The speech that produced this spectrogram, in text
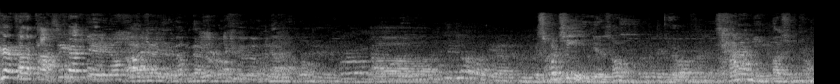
잠깐 잠깐 다시 갈게요. 아니 아니 농담이고. 어, 솔직히 얘기해서 사람 입맛은요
